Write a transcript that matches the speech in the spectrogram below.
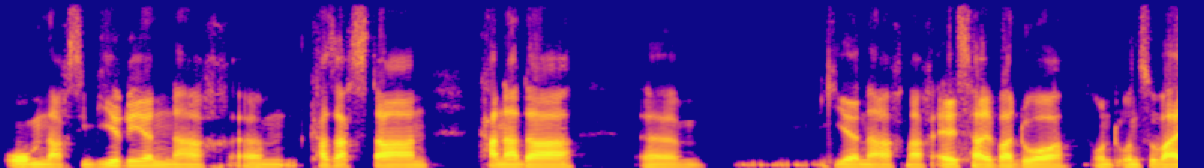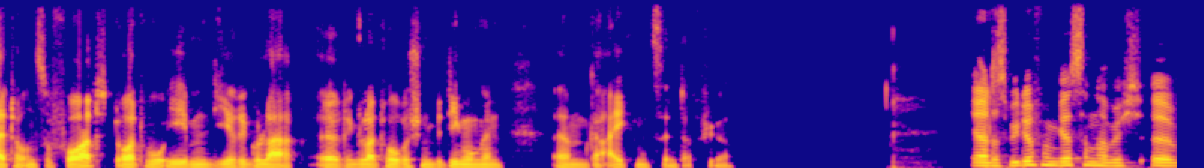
oben nach Sibirien, nach Kasachstan, Kanada, ähm, hier nach, nach El Salvador und, und so weiter und so fort, dort, wo eben die regular, äh, regulatorischen Bedingungen ähm, geeignet sind dafür. Ja, das Video von gestern habe ich, äh,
